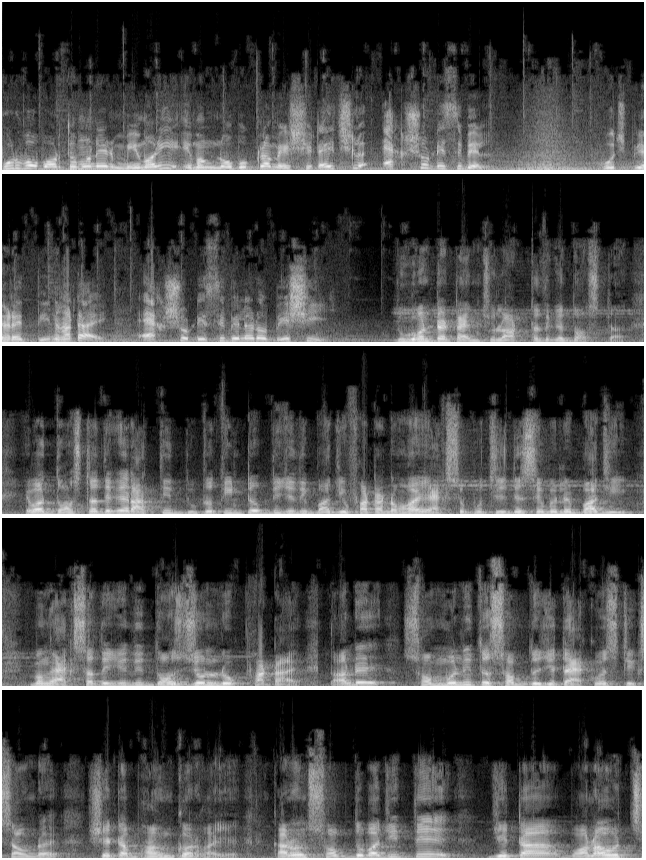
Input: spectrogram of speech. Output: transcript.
পূর্ব বর্ধমানের মেমারি এবং নবগ্রামে সেটাই ছিল একশো ডেসিবেল কোচবিহারের দিনহাটায় একশো ডেসিবেলেরও বেশি। দু ঘণ্টা টাইম ছিল, আটটা থেকে দশটা। এবার দশটা থেকে রাত্রি দুটো, তিনটে অবধি যদি বাজি ফাটানো হয়, একশো পঁচিশ ডেসিবেলের বাজি, এবং একসাথে যদি দশজন লোক ফাটায়, তাহলে সম্মিলিত শব্দ যেটা অ্যাকোস্টিক সাউন্ড হয়, সেটা ভয়ঙ্কর হয়। কারণ শব্দবাজিতে যেটা বলা হচ্ছে,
